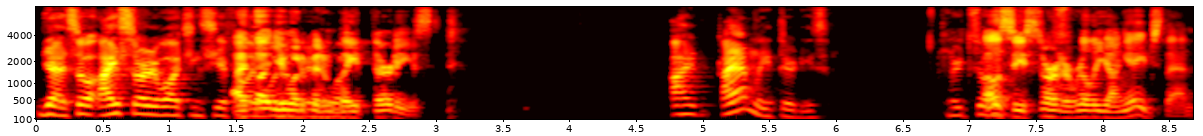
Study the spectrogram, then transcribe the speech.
yeah. So I started watching CFL. I thought you would have been, been late thirties. I I am late thirties. Right, so, oh, so you started at a really young age then?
